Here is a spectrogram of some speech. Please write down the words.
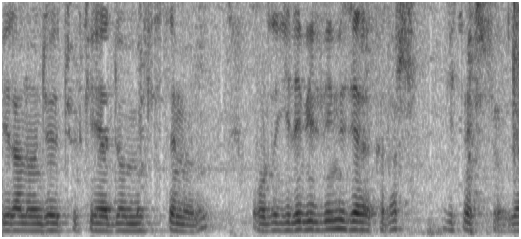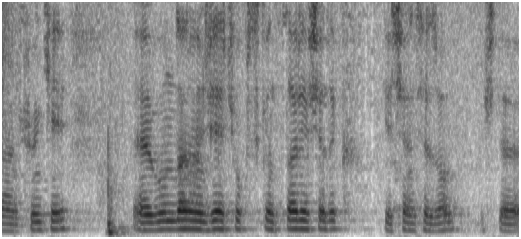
bir an önce Türkiye'ye dönmek istemiyorum. Orada gidebildiğimiz yere kadar gitmek istiyoruz. Yani çünkü bundan önce çok sıkıntılar yaşadık. Geçen sezon işte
